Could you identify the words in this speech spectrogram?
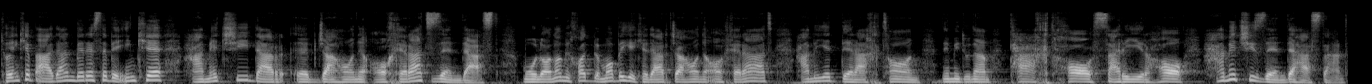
تا اینکه بعدا برسه به اینکه همه چی در جهان آخرت زنده است. مولانا می‌خواد به ما بگه که در جهان آخرت همه درختان نمی‌دونم تختها سریرها همه چی زنده هستند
